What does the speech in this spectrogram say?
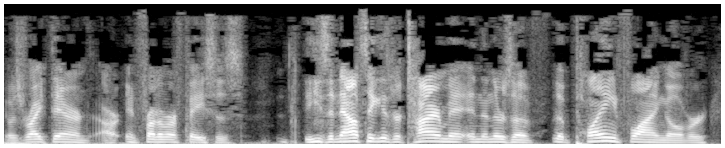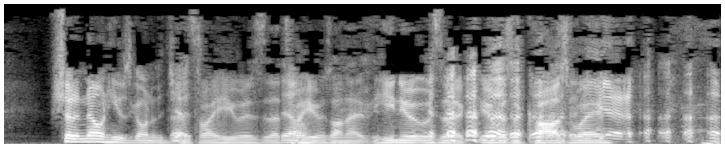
it was right there in, our, in front of our faces. He's announcing his retirement, and then there's a the plane flying over. Should have known he was going to the Jets. That's why he was. That's Yeah. why he was on that. He knew it was a it was a causeway. yeah.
